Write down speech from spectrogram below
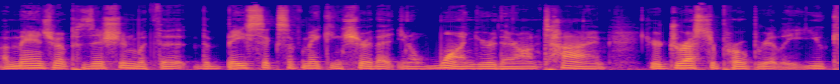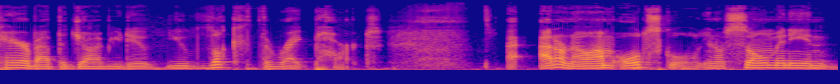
a management position with the the basics of making sure that you know one, you're there on time, you're dressed appropriately, you care about the job you do, you look the right part. I, don't know. I'm old school. You know, so many in,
